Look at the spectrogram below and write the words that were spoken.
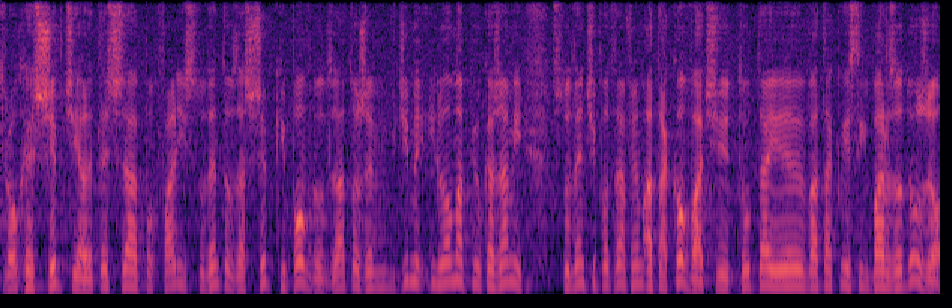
trochę szybciej, ale też trzeba pochwalić studentów za szybki powrót, za to, że widzimy iloma piłkarzami studenci potrafią atakować. Tutaj e, w ataku jest ich bardzo dużo.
